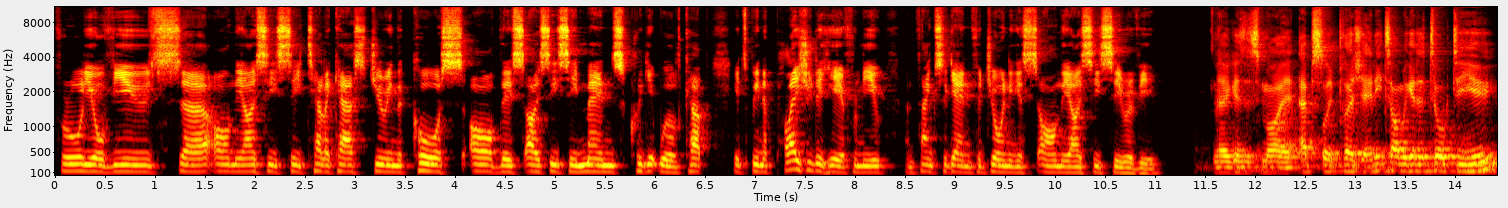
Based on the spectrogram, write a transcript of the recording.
for all your views uh, on the ICC telecast during the course of this ICC Men's Cricket World Cup. It's been a pleasure to hear from you, and thanks again for joining us on the ICC review. Because it's my absolute pleasure. Anytime we get to talk to you,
